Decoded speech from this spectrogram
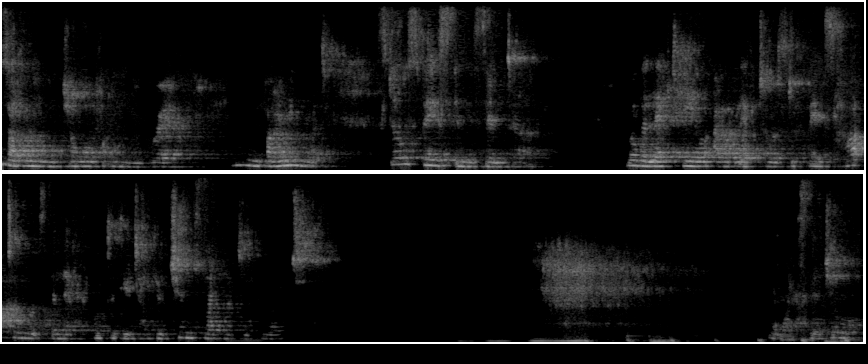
softening the jaw, finding your breath, and finding that still space in the center. Roll the left heel out, left toes to face, heart towards the left foot as you tuck your chin slightly to throat. Relax the jaw.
